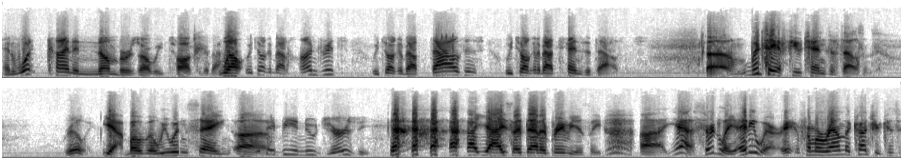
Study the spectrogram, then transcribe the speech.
And what kind of numbers are we talking about? Well- we talking about hundreds. We talking about thousands. We talking about tens of thousands. Uh, we'd say a few tens of thousands. Really? Yeah, but, but we wouldn't say. Uh, Would they be in New Jersey? yeah, I said that previously. Uh, yeah, certainly anywhere eh, from around the country because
